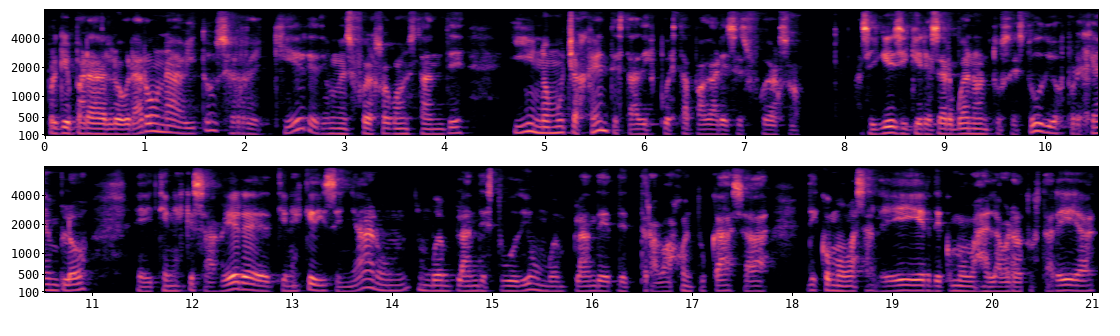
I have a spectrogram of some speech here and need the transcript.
porque para lograr un hábito se requiere de un esfuerzo constante y no mucha gente está dispuesta a pagar ese esfuerzo. Así que si quieres ser bueno en tus estudios, por ejemplo, eh, tienes que saber, eh, tienes que diseñar un, buen plan de estudio, un buen plan de, de, trabajo en tu casa, de cómo vas a leer, de cómo vas a elaborar tus tareas,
